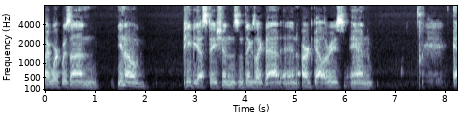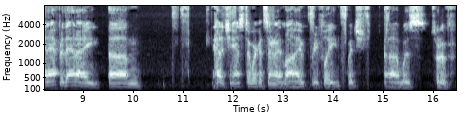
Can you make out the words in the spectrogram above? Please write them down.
my work was on, you know, PBS stations and things like that, and in art galleries, and and after that, I um, had a chance to work at Saturday Night Live briefly, which uh, was sort of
